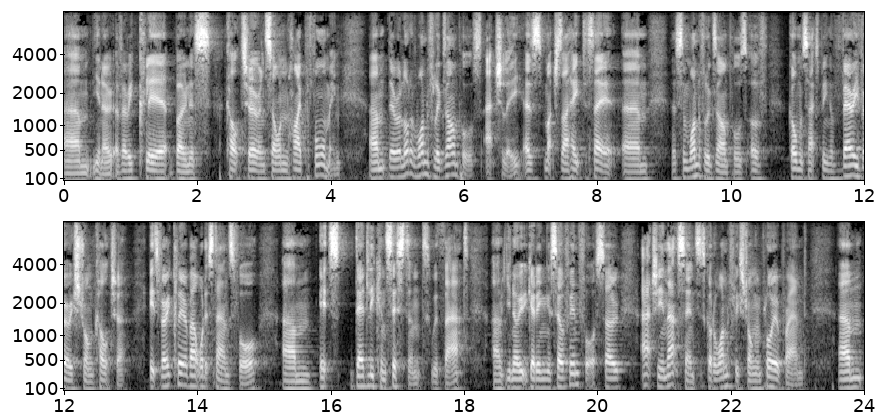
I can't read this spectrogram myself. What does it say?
um, you know, a very clear bonus culture and so on, high performing. Um, there are a lot of wonderful examples, actually, as much as I hate to say it. Um, there's some wonderful examples of Goldman Sachs being a very, very strong culture. It's very clear about what it stands for. Um, it's deadly consistent with that. Um, you know you're getting yourself in for. So, actually, in that sense, it's got a wonderfully strong employer brand. Um,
